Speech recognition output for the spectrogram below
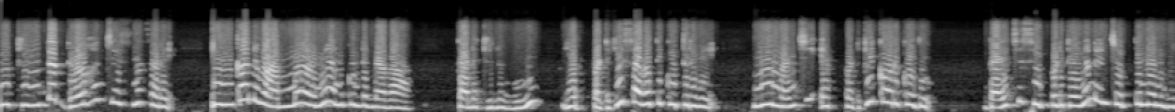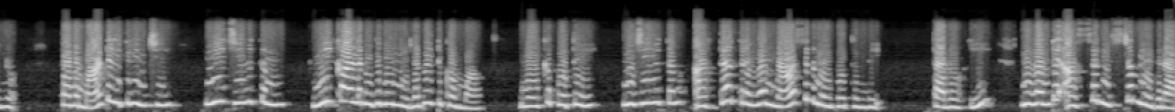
నీకింత ద్రోహం చేసినా సరే ఇంకా నువ్వు అమ్మ అని అనుకుంటున్నావా? తనకి నువ్వు ఎప్పటికీ సవతి కూతురివే. నీ మంచి ఎప్పటికీ కోరుకోదు. దయచేసి ఇప్పటికైనా నేను చెప్తున్నాను విను. తన మాట ఎదిరించి నీ జీవితం నీ కాళ్ళ మీద నువ్వు నిలబెట్టుకోమ్మా. లేకపోతే నీ జీవితం అర్ధాంతరంగా నాశనం అయిపోతుంది తనకి నువ్వంటే అస్సలు ఇష్టం లేదురా.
